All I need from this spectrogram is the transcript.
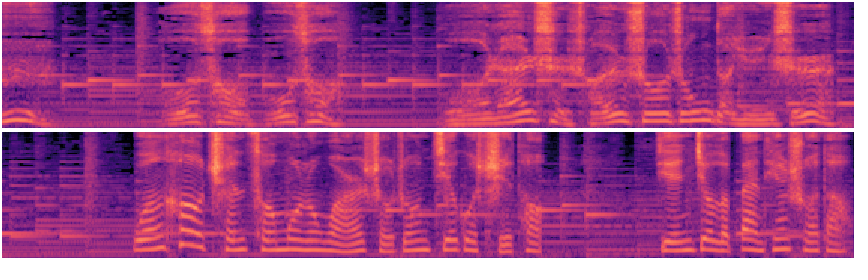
嗯，不错不错，果然是传说中的陨石。文浩辰从慕容婉儿手中接过石头，研究了半天，说道：“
